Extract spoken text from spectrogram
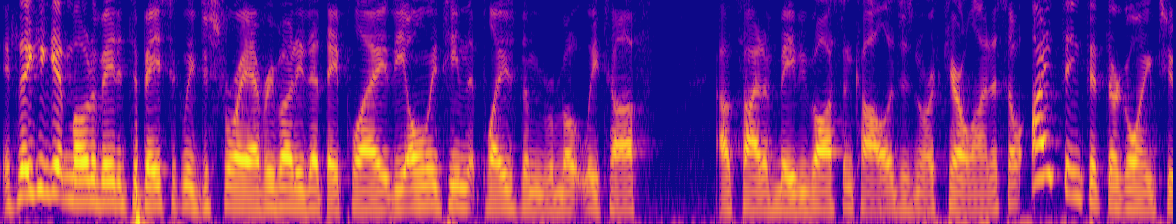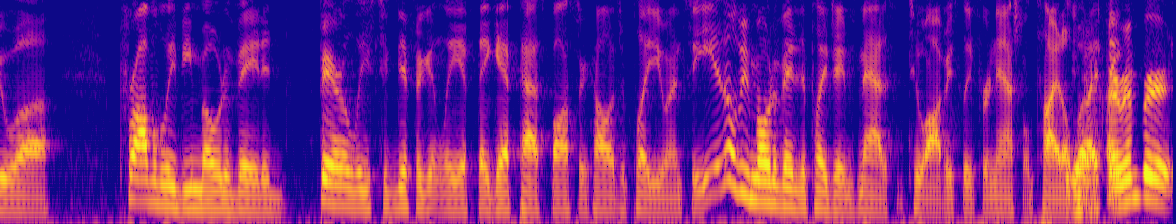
If they can get motivated to basically destroy everybody that they play, the only team that plays them remotely tough outside of maybe Boston College is North Carolina. So I think that they're going to uh, probably be motivated fairly significantly if they get past Boston College and play UNC. They'll be motivated to play James Madison too, obviously for national title. But Yeah. I I think remember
